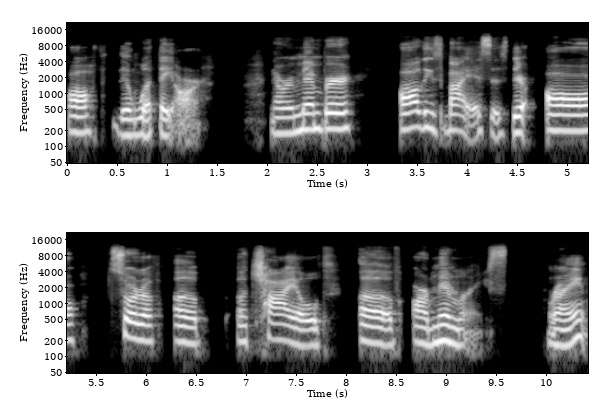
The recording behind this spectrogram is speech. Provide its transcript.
off than what they are. Now, remember, all these biases, they're all sort of a, a child of our memories, right?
